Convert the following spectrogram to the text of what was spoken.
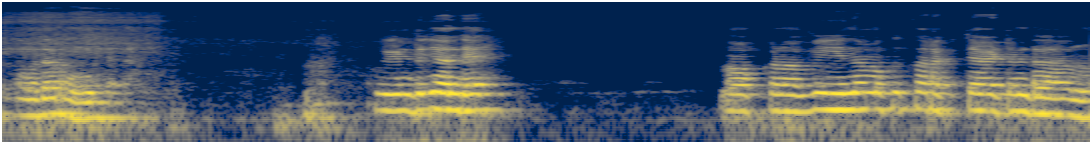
അങ്ങോട്ട് ഇറങ്ങില്ല വീണ്ടും ഞാൻ നോക്കണം. വീ നമുക്ക് കറക്റ്റായിട്ടുണ്ടാകുന്നു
